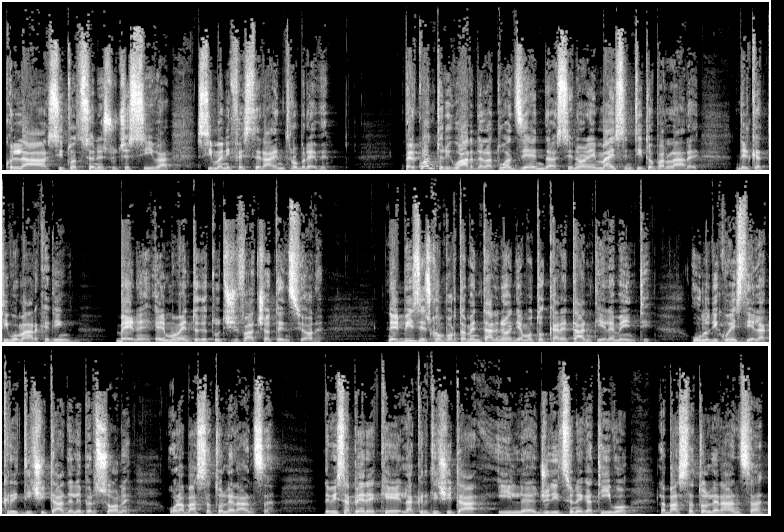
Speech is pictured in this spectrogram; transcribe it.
quella situazione successiva si manifesterà entro breve. Per quanto riguarda la tua azienda, se non hai mai sentito parlare del cattivo marketing, bene, è il momento che tu ci faccia attenzione. Nel business comportamentale noi andiamo a toccare tanti elementi. Uno di questi è la criticità delle persone o la bassa tolleranza. Devi sapere che la criticità, il giudizio negativo, la bassa tolleranza,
